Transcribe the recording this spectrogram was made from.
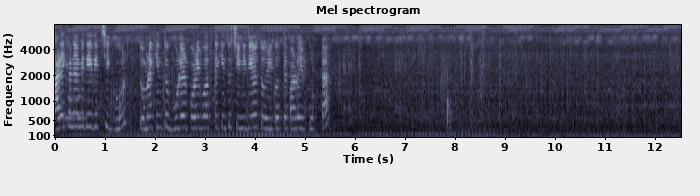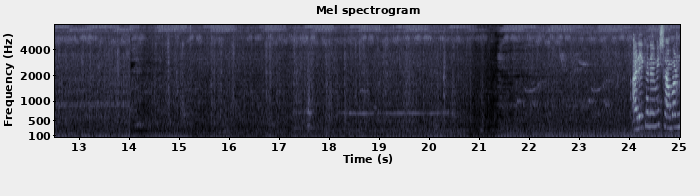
আর এখানে আমি দিয়ে দিচ্ছি গুড়। তোমরা কিন্তু গুড়ের পরিবর্তে কিন্তু চিনি দিয়েও তৈরি করতে পারো এই পুরটা। আর এখানে আমি সামান্য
